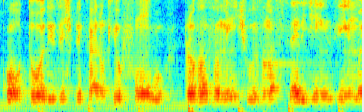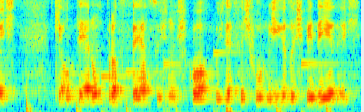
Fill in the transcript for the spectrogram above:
coautores explicaram que o fungo provavelmente usa uma série de enzimas que alteram processos nos corpos dessas formigas hospedeiras.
